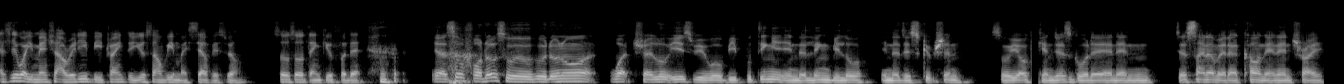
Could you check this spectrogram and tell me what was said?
actually what you mentioned, I'll already be trying to use some of it myself as well. So so thank you for that. Yeah, so for those who, who don't know what Trello is, we will be putting it in the link below in the description. So you all can just go there and then just sign up an account and then try.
